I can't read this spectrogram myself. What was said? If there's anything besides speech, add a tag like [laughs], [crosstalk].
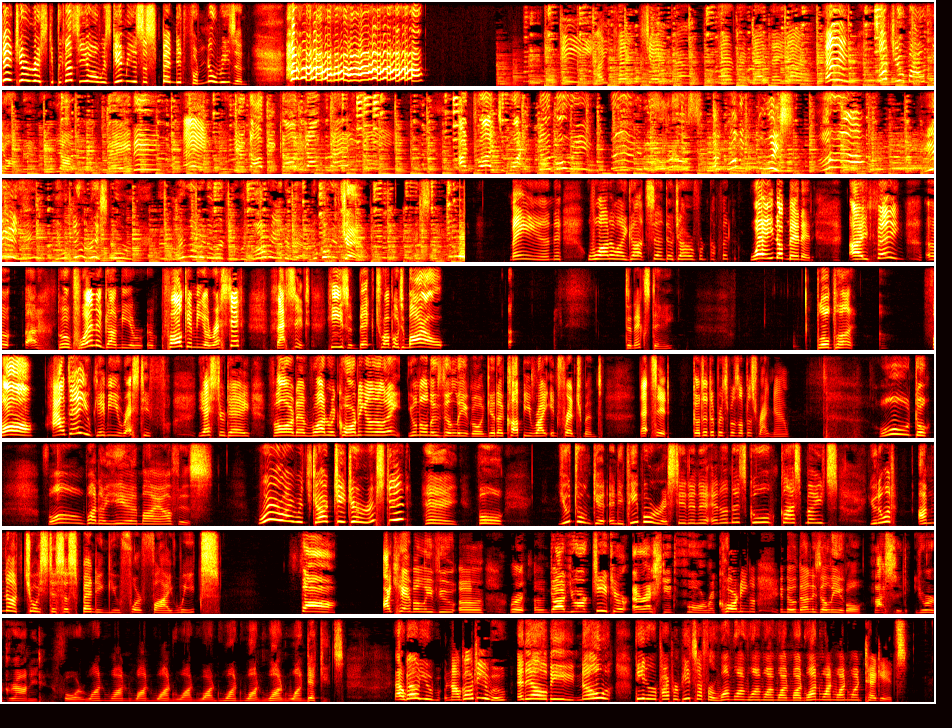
teacher arrested because he always gave me a suspended for no reason. [laughs] Hey, your mouth, young, lady. Hey, you called young. I'm trying to watch movie. Hey, Rose, I'm calling the police. Ah, Really? You do risk more. You go to jail. Man, what do I got sent to jail for nothing? Wait a minute. I think uh, uh the planet got me uh, Four get me arrested. That's it. He's in big trouble tomorrow. The next day, Blue Planet. Four, how dare you get me arrested yesterday for the one recording on the late? You know this is illegal and get a copyright infringement. That's it. Go to the principal's office right now. oh, the for what I hear in my office. Where I was got teacher arrested? Hey, for you don't get any people arrested in the on the school classmates. You know what? I'm not choice to suspending you for five weeks. Fa, I can't believe you uh, re- uh got your teacher arrested for recording. You know that is illegal. That's it. You're grounded for one one one one one one one one one one decades. Now go you now go to your room and there'll be no Peter Piper pizza for one one one one one one one one one one decades.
